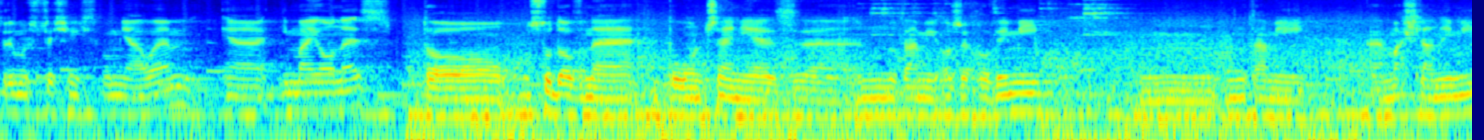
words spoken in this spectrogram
którym już wcześniej wspomniałem, e, i majonez to cudowne połączenie z e, nutami orzechowymi, mm, nutami e, maślanymi,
